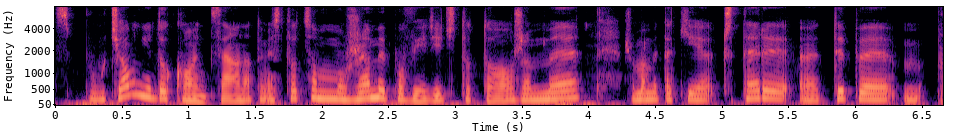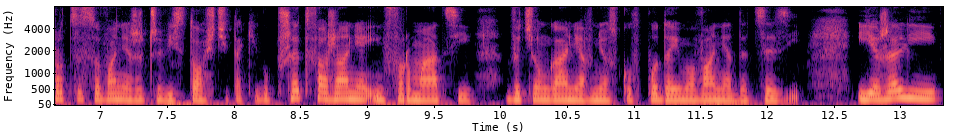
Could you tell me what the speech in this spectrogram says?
z płcią nie do końca, natomiast to, co możemy powiedzieć, to to, że my, że mamy takie cztery e, typy procesowania rzeczywistości, takiego przetwarzania informacji, wyciągania wniosków, podejmowania decyzji. I jeżeli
